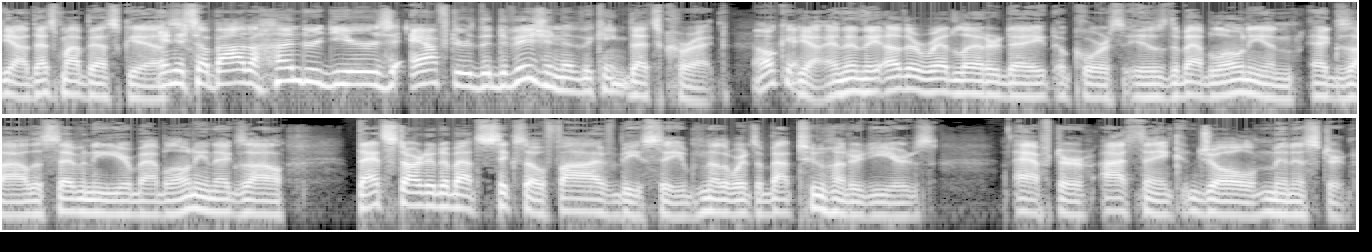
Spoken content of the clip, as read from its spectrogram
yeah, that's my best guess. and it's about a hundred years after the division of the kingdom. that's correct. Okay. Yeah, and then the other red letter date, of course, is the Babylonian exile, the 70 year Babylonian exile. That started about 605 BC. In other words, about 200 years after I think Joel ministered.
